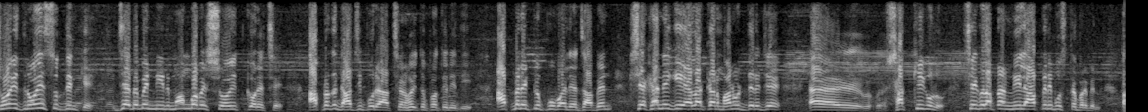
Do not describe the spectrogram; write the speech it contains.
শহীদ রহিসুদ্দিনকে যেভাবে নির্মমভাবে শহীদ করেছে আপনাদের গাজীপুরে আছেন হয়তো প্রতিনিধি। আপনারা একটু মোবাইলে যাবেন। সেখানে গিয়ে এলাকার মানুষদের যে সাক্ষীগুলো, সেগুলো আপনারা নিলে আপনি বুঝতে পারবেন। তো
